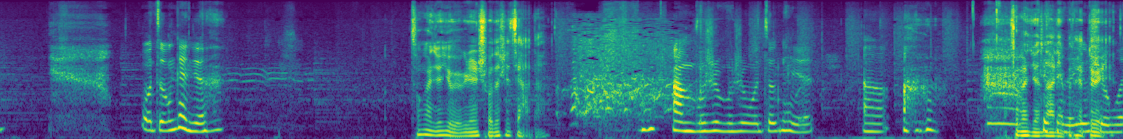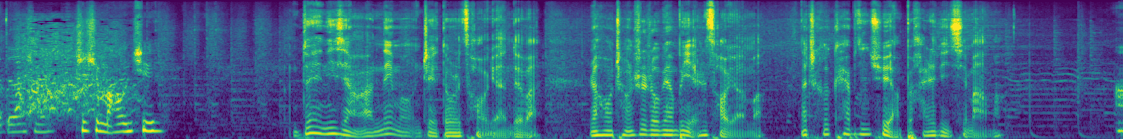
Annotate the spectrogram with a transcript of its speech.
我怎么感觉？总感觉有一个人说的是假的。啊，不是不是，我总感觉，嗯。总感觉哪里不太对。是我的什么知识盲区？对，你想啊，内蒙这都是草原，对吧？然后城市周边不也是草原吗？那车开不进去啊，不还是得骑马吗？哦，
